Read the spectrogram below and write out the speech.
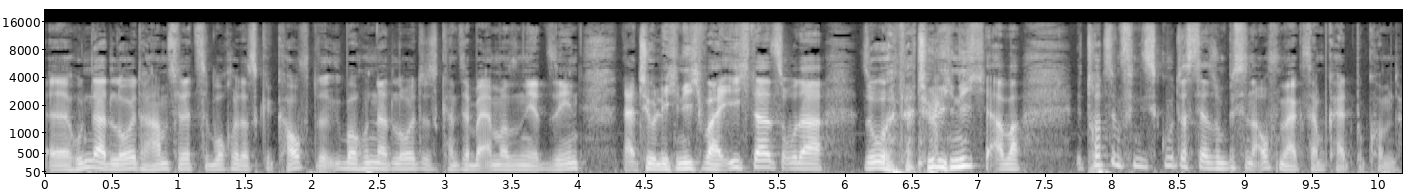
äh, 100 Leute haben es letzte Woche das gekauft, oder über 100 Leute, das kannst du ja bei Amazon jetzt sehen. Natürlich nicht, weil ich das oder so, natürlich nicht, aber trotzdem finde ich es gut, dass der so ein bisschen Aufmerksamkeit bekommt.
